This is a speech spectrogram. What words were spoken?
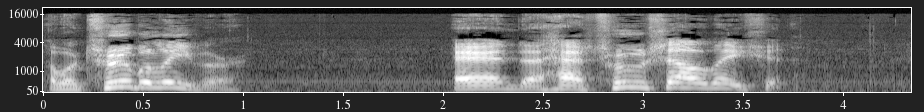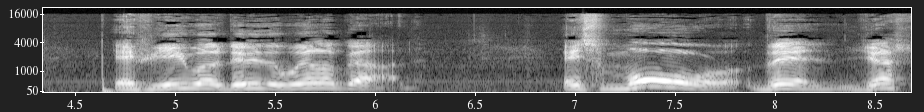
of a true believer and uh, has true salvation. If ye will do the will of God, it's more than just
